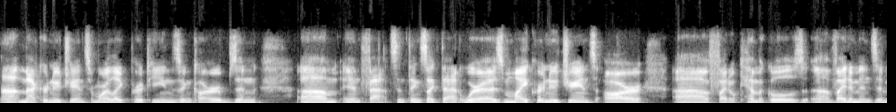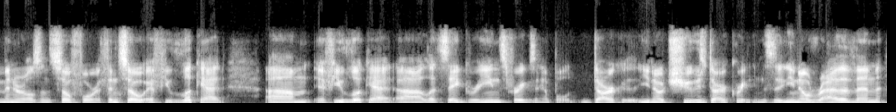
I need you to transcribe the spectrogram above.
uh, macronutrients are more like proteins and carbs and um, and fats and things like that, whereas micronutrients are uh, phytochemicals, uh, vitamins and minerals and so forth. And so if you look at um, if you look at uh, let's say greens for example dark you know choose dark greens you know rather than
